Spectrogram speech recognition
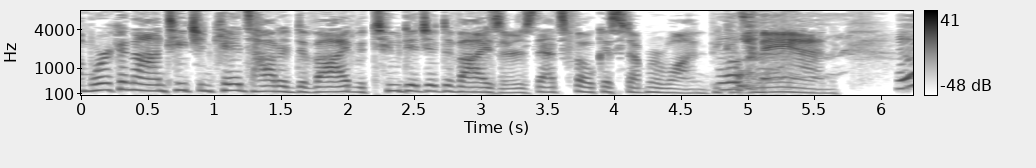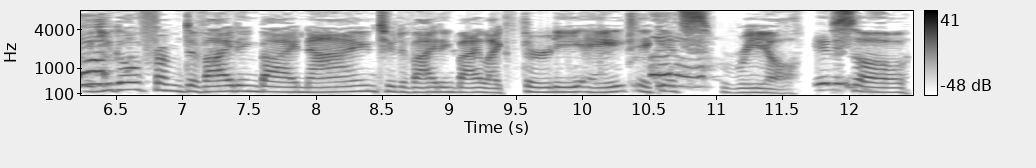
I'm working on teaching kids how to divide with two digit divisors. That's focus number one because man, when you go from dividing by nine to dividing by like 38, it gets real. It so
